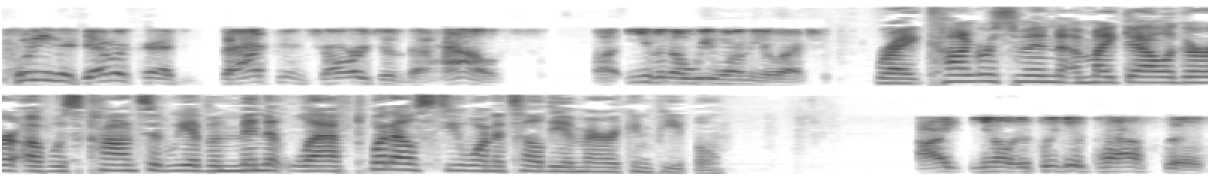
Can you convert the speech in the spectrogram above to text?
putting the Democrats back in charge of the House uh, even though we won the election. Right. Congressman Mike Gallagher of Wisconsin, we have a minute left. What else do you want to tell the American people? I, you know, if we get past this,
